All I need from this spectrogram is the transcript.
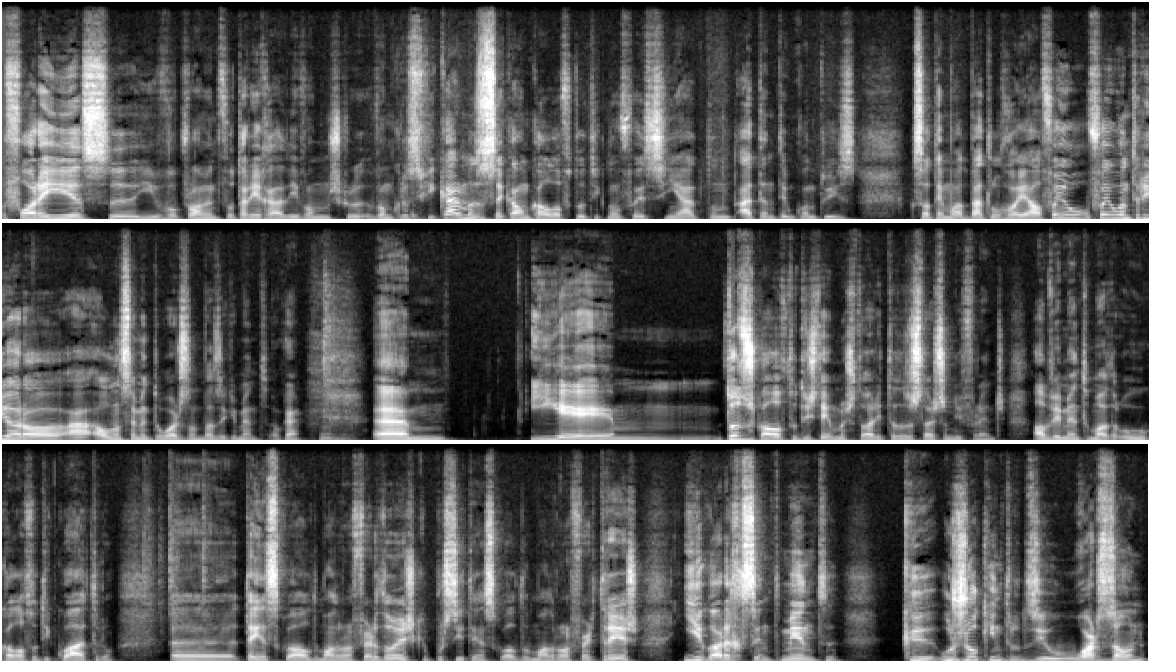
Fora esse, e vou, provavelmente vou estar errado e vão-me vão-me crucificar, mas eu sei que há um Call of Duty que não foi assim há, há tanto tempo quanto isso, que só tem modo Battle Royale. Foi o, foi o anterior ao, ao lançamento do Warzone, basicamente, ok? Um, E é. hum, Todos os Call of Duty têm uma história e todas as histórias são diferentes. Obviamente, o, Call of Duty 4 uh, tem a sequel do Modern Warfare 2, que por si tem a sequel do Modern Warfare 3, e agora recentemente que o jogo que introduziu o Warzone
